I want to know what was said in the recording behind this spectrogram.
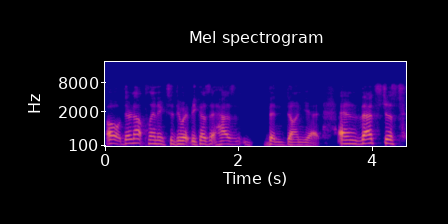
Oh, they're not planning to do it because it hasn't been done yet. And that's just,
